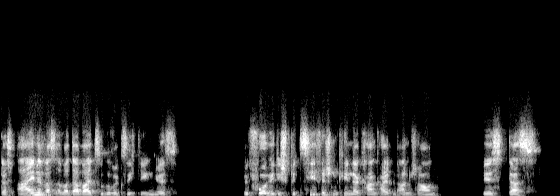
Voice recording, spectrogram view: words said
Das eine, was aber dabei zu berücksichtigen ist, bevor wir die spezifischen Kinderkrankheiten anschauen, ist, dass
